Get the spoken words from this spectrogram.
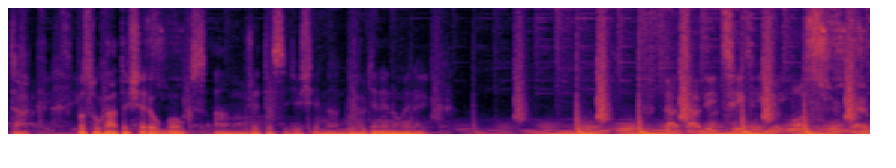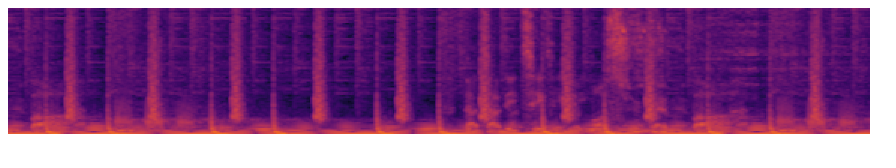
Tak, posloucháte Shadowbox a můžete se těšit na dvě hodiny novinek. That's how they take you must remember. That's how they take you must remember.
